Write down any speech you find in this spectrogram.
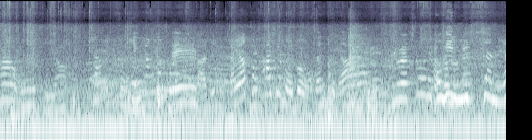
459요. 김평균 네 맞으실까요? 또 45불 5센트요. 리오야 초원에 갔다 여기 오면 리턴이요?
